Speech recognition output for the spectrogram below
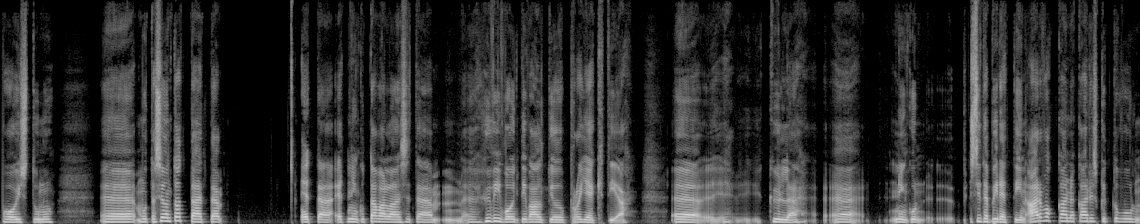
poistunut. Mutta se on totta, että, että, että niin kuin tavallaan sitä mm, hyvinvointivaltioprojektia kyllä niin kuin sitä pidettiin arvokkaana 80-luvun,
